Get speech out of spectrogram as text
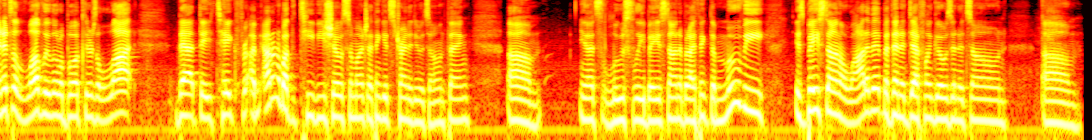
and it's a lovely little book. There's a lot that they take for. I, mean, I don't know about the TV show so much. I think it's trying to do its own thing. Um, you know, it's loosely based on it, but I think the movie is based on a lot of it. But then it definitely goes in its own. Um,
